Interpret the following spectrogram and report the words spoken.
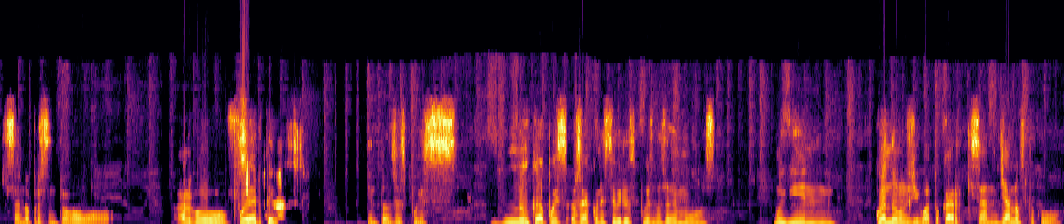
quizá no presentó algo fuerte. Entonces pues nunca, pues, o sea, con este virus pues no sabemos muy bien cuándo nos llegó a tocar. Quizá ya nos tocó,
